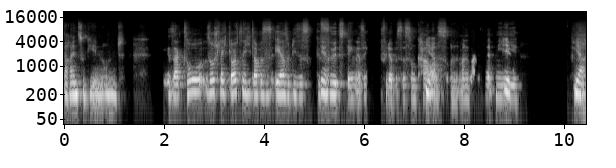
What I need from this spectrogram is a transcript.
da reinzugehen und wie gesagt, so, so schlecht läuft es nicht. Ich glaube, es ist eher so dieses Ja. Gefühlsding, dass ich das Gefühl habe, es ist so ein Ja. Chaos und man weiß halt nie Ja.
